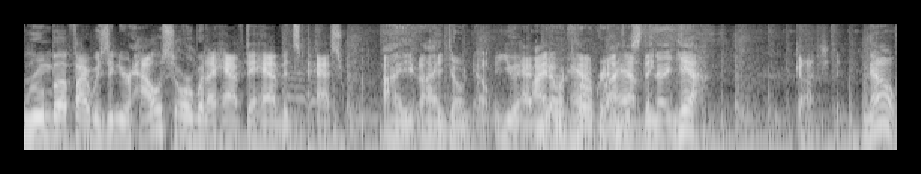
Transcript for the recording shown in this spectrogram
Roomba if I was in your house, or would I have to have its password? I I don't know. You have I never don't have. programmed I this have thing. no, yeah. Gotcha. No,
